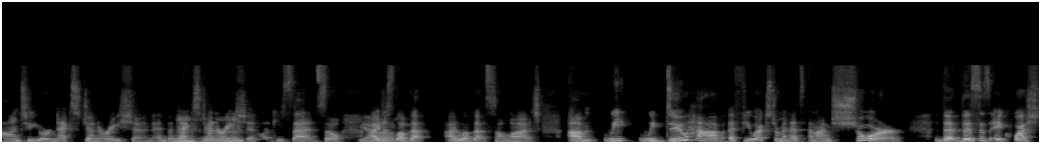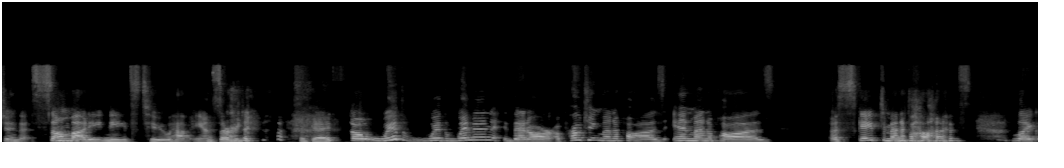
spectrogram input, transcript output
onto your next generation and the next mm-hmm. generation like you said so yeah. i just love that I love that so much. Um, we we do have a few extra minutes, and I'm sure that this is a question that somebody needs to have answered. okay. so with with women that are approaching menopause, in menopause, escaped menopause, like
